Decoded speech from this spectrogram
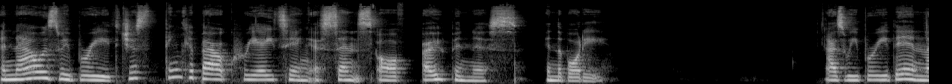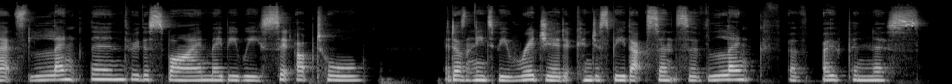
And now, as we breathe, just think about creating a sense of openness in the body. As we breathe in, let's lengthen through the spine. Maybe we sit up tall. It doesn't need to be rigid, it can just be that sense of length, of openness,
